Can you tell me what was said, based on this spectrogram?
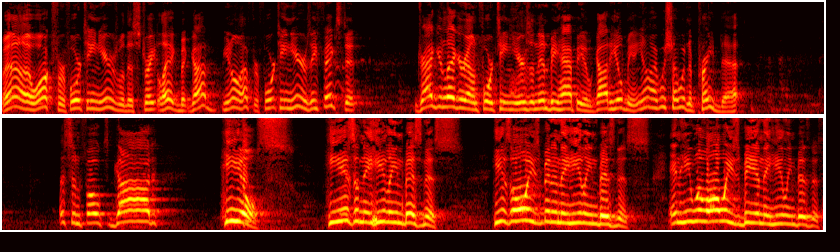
Well, I walked for 14 years with a straight leg, but God, you know, after 14 years, He fixed it. Drag your leg around 14 years and then be happy. God healed me. You know, I wish I wouldn't have prayed that. Listen, folks, God heals. He is in the healing business. He has always been in the healing business. And He will always be in the healing business.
